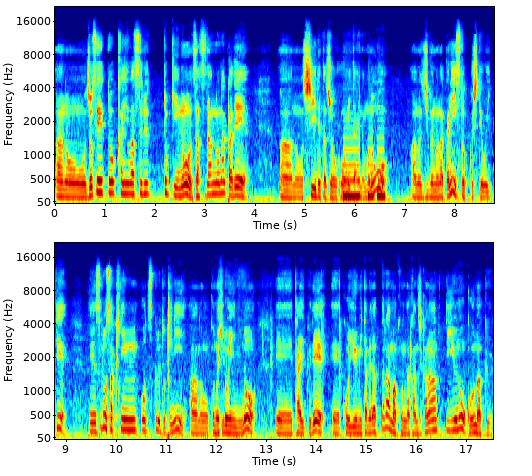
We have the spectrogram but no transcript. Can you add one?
あの女性と会話する時の雑談の中であの仕入れた情報みたいなものをあの自分の中にストックしておいて、えーそれを作品を作る時にあのこのヒロインの、えータイプで、えーこういう見た目だったら、まあ、こんな感じかなっていうのをこううまく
